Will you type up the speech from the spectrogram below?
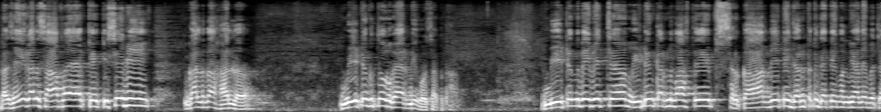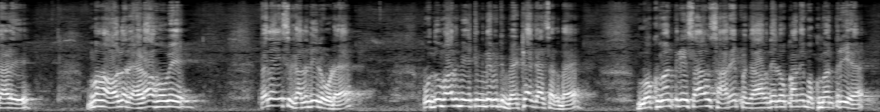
ਬਸ ਇਹ ਗੱਲ ਸਾਫ਼ ਹੈ ਕਿ ਕਿਸੇ ਵੀ ਗੱਲ ਦਾ ਹੱਲ ਮੀਟਿੰਗ ਤੋਂ ਬਗੈਰ ਨਹੀਂ ਹੋ ਸਕਦਾ। ਮੀਟਿੰਗ ਦੇ ਵਿੱਚ, ਮੀਟਿੰਗ ਕਰਨ ਵਾਸਤੇ ਸਰਕਾਰ ਦੇ ਤੇ ਜਨਤਕ ਜਥੇਬੰਦੀਆਂ ਦੇ ਵਿਚਾਲੇ ਮਾਹੌਲ ਰਹਿਲਾ ਹੋਵੇ, ਪਹਿਲਾਂ ਇਸ ਗੱਲ ਦੀ ਲੋੜ ਹੈ। ਉਦੋਂ ਬਾਅਦ ਮੀਟਿੰਗ ਦੇ ਵਿੱਚ ਬੈਠਿਆ ਜਾ ਸਕਦਾ ਹੈ। ਮੁੱਖ ਮੰਤਰੀ ਸਾਹਿਬ ਸਾਰੇ ਪੰਜਾਬ ਦੇ ਲੋਕਾਂ ਦੇ ਮੁੱਖ ਮੰਤਰੀ ਹੈ।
